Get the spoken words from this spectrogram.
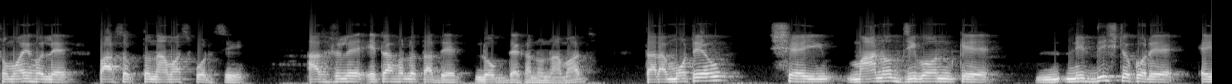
সময় হলে পাঁচ ওয়াক্ত নামাজ পড়ছি, আসলে এটা হলো তাদের লোক দেখানো নামাজ। তারা মোটেও সেই মানব জীবনকে নির্দিষ্ট করে এই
